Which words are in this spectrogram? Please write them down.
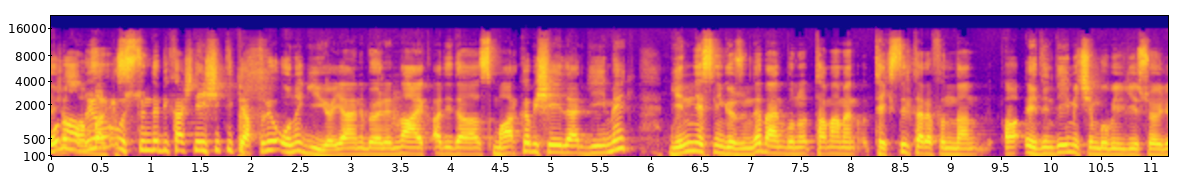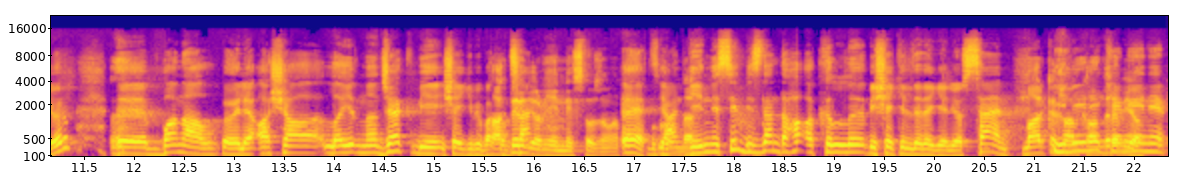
Onu Japon alıyor, markası. üstünde birkaç değişiklik yaptırıyor, onu giyiyor. Yani böyle Nike, Adidas, marka bir şeyler giymek yeni neslin gözünde ben bunu tamamen tekstil tarafından edindiğim için bu bilgiyi söylüyorum. Ee, banal, böyle aşağılanacak bir şey gibi bakın. Takdir Sen- ediyorum yeni nesil o zaman. Evet, Bu yani konuda. yeni nesil bizden daha akıllı bir şekilde de geliyor. Sen Marka ileri kemiğini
